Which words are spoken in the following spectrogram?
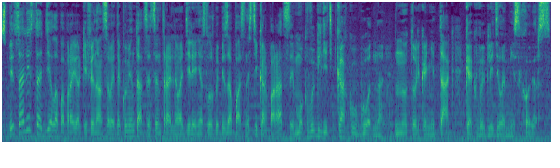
Специалист отдела по проверке финансовой документации Центрального отделения службы безопасности корпорации мог выглядеть как угодно, но только не так, как выглядела мисс Ховерс.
